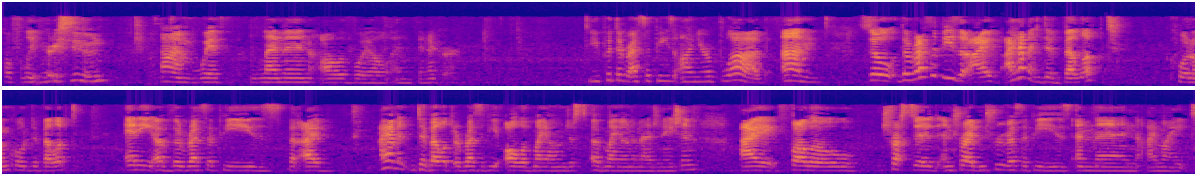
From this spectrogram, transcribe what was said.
hopefully very soon, um, with lemon, olive oil, and vinegar. Do you put the recipes on your blog? Um, so the recipes that I I haven't developed, quote unquote, developed any of the recipes that I've I haven't developed a recipe all of my own, just of my own imagination. I follow trusted and tried and true recipes, and then I might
